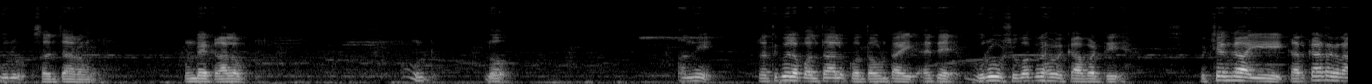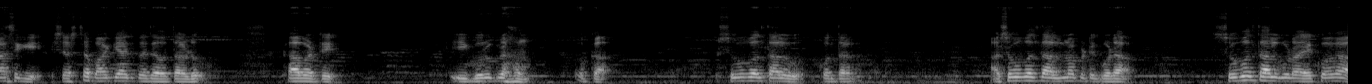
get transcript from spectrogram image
గురు సంచారం ఉండే కాలం లో అన్ని ప్రతికూల ఫలితాలు కొంత ఉంటాయి. అయితే గురువు శుభగ్రహమే కాబట్టి ముఖ్యంగా ఈ కర్కాటక రాశికి శ్రేష్ట భాగ్యాధిపతి అవుతాడు. కాబట్టి ఈ గురుగ్రహం యొక్క శుభ ఫలితాలు కొంత అశుభ ఫలితాలు ఉన్నప్పటికీ కూడా శుభ ఫలితాలు కూడా ఎక్కువగా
